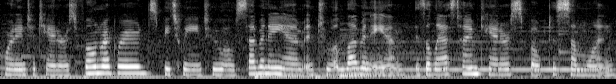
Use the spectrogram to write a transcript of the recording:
According to Tanner's phone records, between 2:07 a.m. and 2:11 a.m. is the last time Tanner spoke to someone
